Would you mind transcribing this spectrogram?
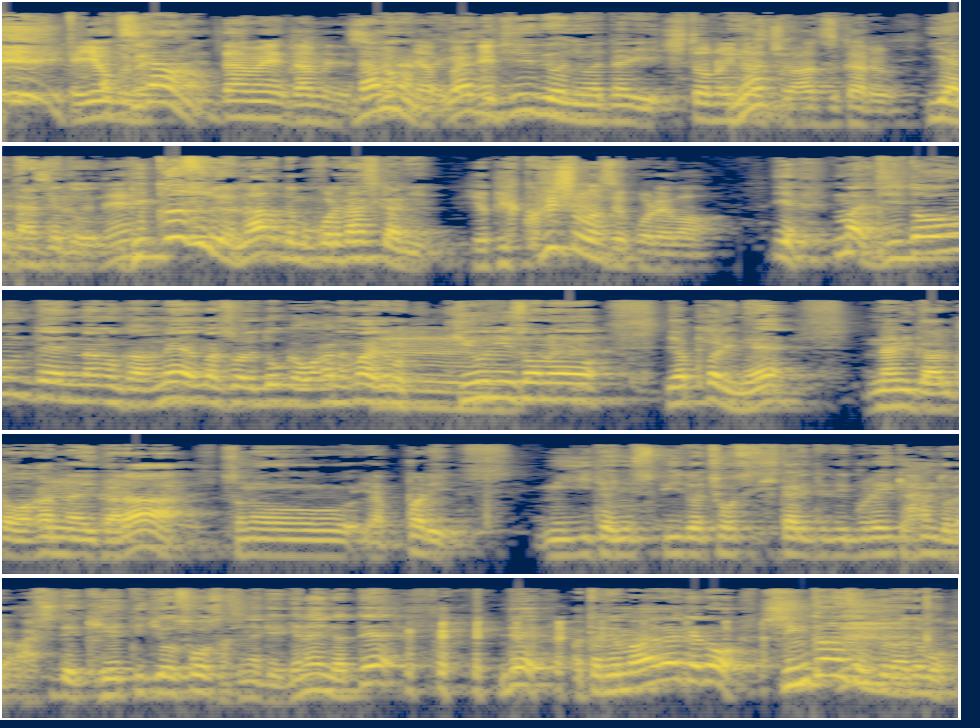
いやよく違うの？ダメ、ダメですよ。ダメなんだ。約やっぱりね10秒にわたり。人の命を預かる。いや、だけど、ねびっくりするよな。でもこれ確かに。いや、びっくりしますよ、これは。いや、まあ自動運転なのかね、まあそれどうかわかんない。まあでもうん。急にその、やっぱりね、何かあるかわかんないから、その、やっぱり、右手にスピード調節、左手でブレーキハンドル、足で警笛を操作しなきゃいけないんだって。で、当たり前だけど、新幹線っていうのはでも、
